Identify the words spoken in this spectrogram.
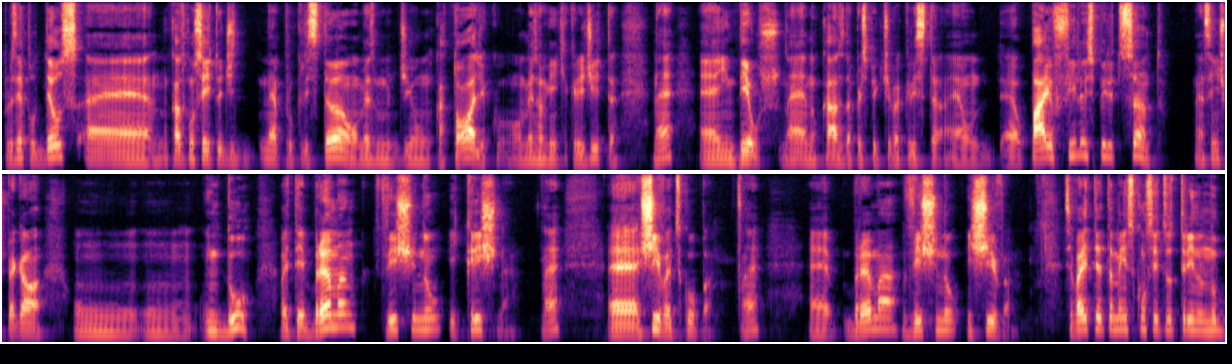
Por exemplo, Deus, é, no caso, o conceito de né, para o cristão, ou mesmo de um católico, ou mesmo alguém que acredita né, é, em Deus, né, no caso da perspectiva cristã, é, um, é o Pai, o Filho e o Espírito Santo. Né? Se a gente pegar um, um hindu, vai ter Brahman, Vishnu e Krishna. Né? É, Shiva, desculpa. Né? É, Brahma, Vishnu e Shiva. Você vai ter também esse conceito do trino no,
